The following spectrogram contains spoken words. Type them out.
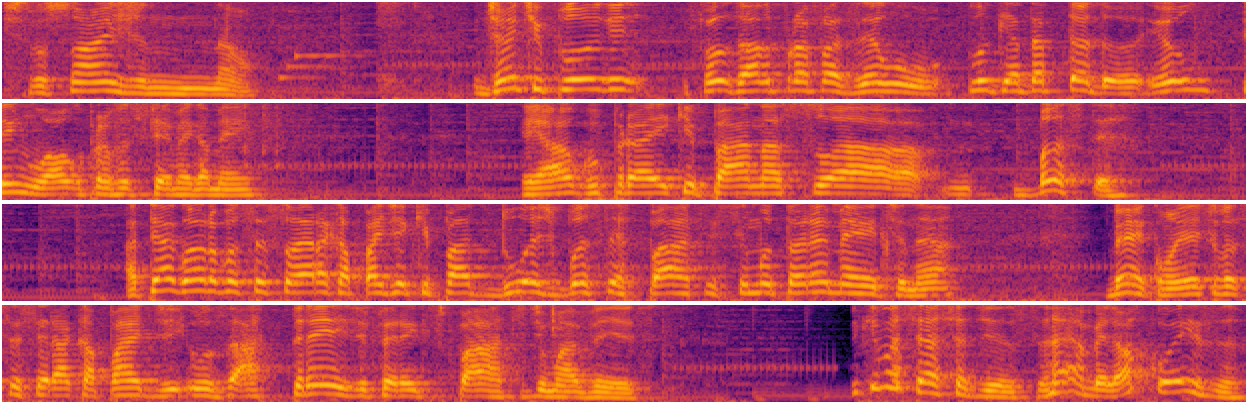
Instruções, não. Joint Plug foi usado para fazer o plug adaptador. Eu tenho algo para você, Mega Man. É algo para equipar na sua Buster. Até agora você só era capaz de equipar duas Buster Parts simultaneamente, né? Bem, com esse você será capaz de usar três diferentes partes de uma vez. O que você acha disso? É a melhor coisa.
